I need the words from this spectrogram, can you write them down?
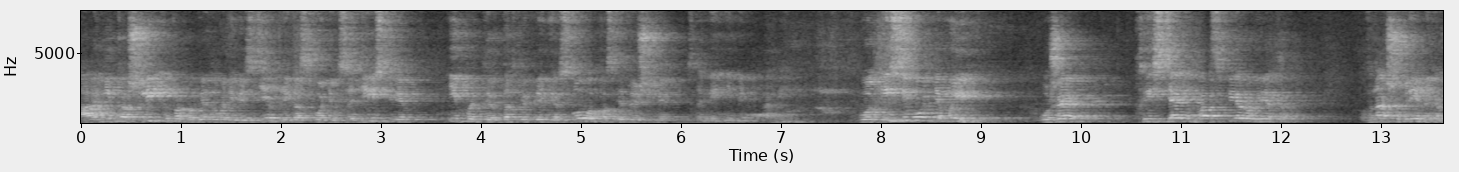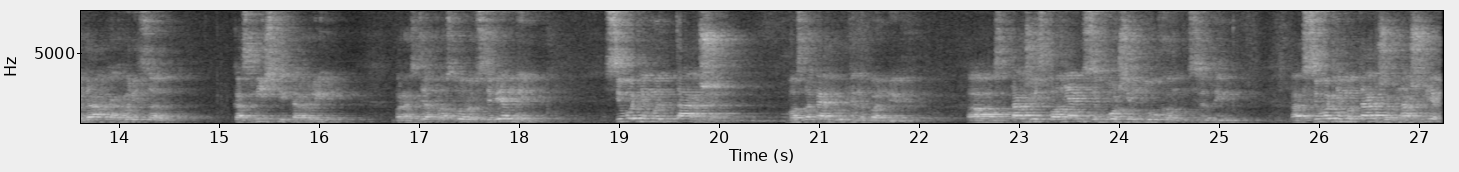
А они пошли и проповедовали везде при Господнем содействии и подкрепление слова последующими знамениями. Аминь. Вот и сегодня мы уже христиане 21 века, в наше время, когда, как говорится, космические корабли бороздят просторы Вселенной, сегодня мы также возлагаем руки на больных, а, также исполняемся Божьим Духом Святым. А сегодня мы также в наш век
